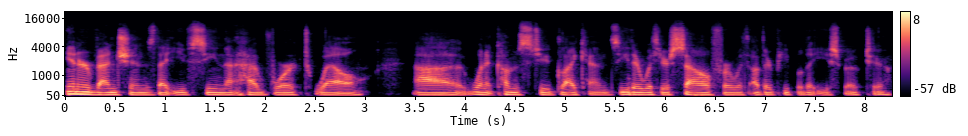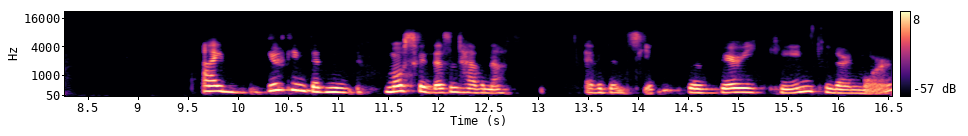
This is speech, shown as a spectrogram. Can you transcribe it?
interventions that you've seen that have worked well uh, when it comes to glycans, either with yourself or with other people that you spoke to. I do think that most of it doesn't have enough evidence yet. We're very keen to learn more.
